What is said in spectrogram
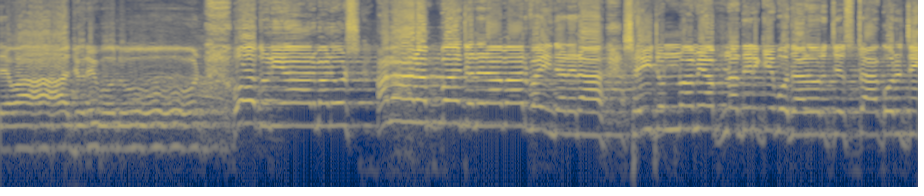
দেওয়া। জোরে বলুন, ও দুনিয়ার মানুষ, আমার আব্বা জানেরা আমার ভাই জানেরা সেই জন্য আমি আপনাদেরকে বোঝানোর চেষ্টা করছি,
